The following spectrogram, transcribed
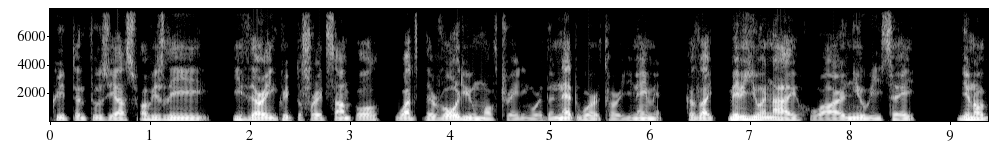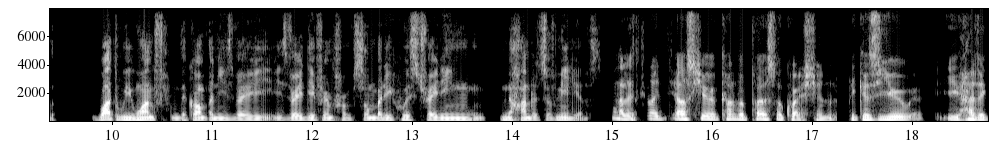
crypto enthusiasts. Obviously, if they're in crypto, for example, what's their volume of trading or the net worth or you name it. Because like maybe you and I who are newbies say, you know, what we want from the company is very is very different from somebody who is trading in the hundreds of millions. Mm-hmm. Alex, can I ask you a kind of a personal question? Because you you had a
